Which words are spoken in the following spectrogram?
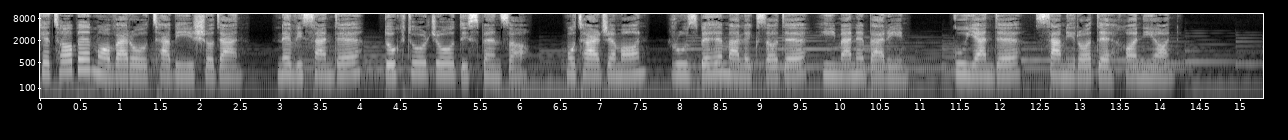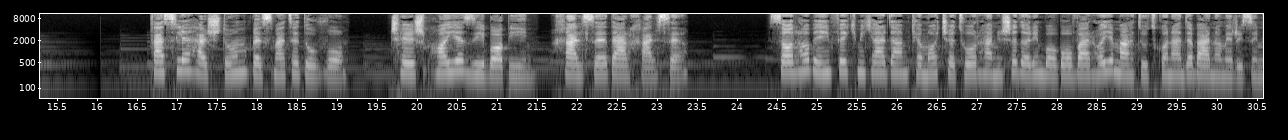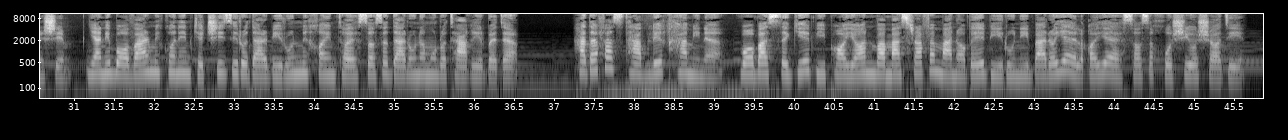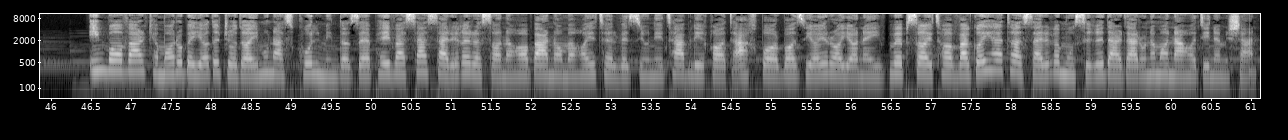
کتاب ماور و طبیعی شدن. نویسنده دکتر جو دیسپنزا. مترجمان روزبه ملکزاده هیمن برین. گوینده سمیرا دهقانیان. فصل هشتم قسمت دوم. چشمهای زیبابین. خلصه در خلصه سالها به این فکر می کردم که ما چطور همیشه داریم با باورهای محدود کننده برنامه ریزی میشیم. یعنی باور می کنیم که چیزی رو در بیرون می خواهیم تا احساس درونمون رو تغییر بده. هدف از تبلیغ همینه. وابستگی بیپایان و مصرف منابع بیرونی برای القای احساس خوشی و شادی. این باور که ما رو به یاد جداییمون از کل میندازه پیوسته از طریق رسانه ها، برنامه های تلویزیونی، تبلیغات، اخبار، بازی های رایانه وبسایت ها و گاهی حتی از طریق موسیقی در درون ما نهادینه میشن.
